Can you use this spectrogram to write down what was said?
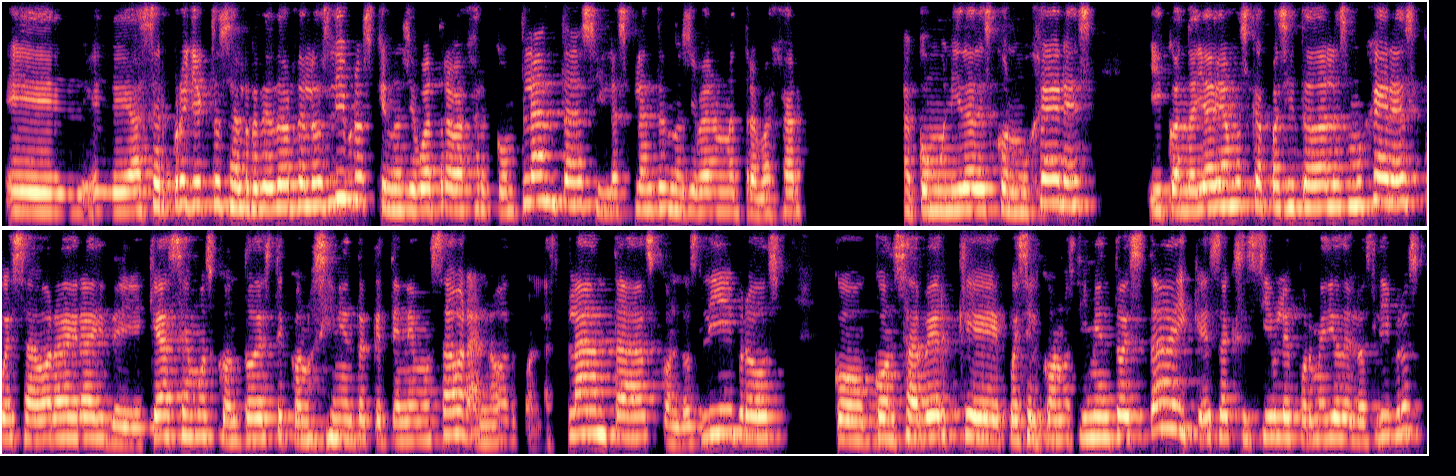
eh, hacer proyectos alrededor de los libros que nos llevó a trabajar con plantas y las plantas nos llevaron a trabajar a comunidades con mujeres y cuando ya habíamos capacitado a las mujeres, pues ahora era de qué hacemos con todo este conocimiento que tenemos ahora, ¿no? Con las plantas, con los libros, con, con saber que pues el conocimiento está y que es accesible por medio de los libros.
